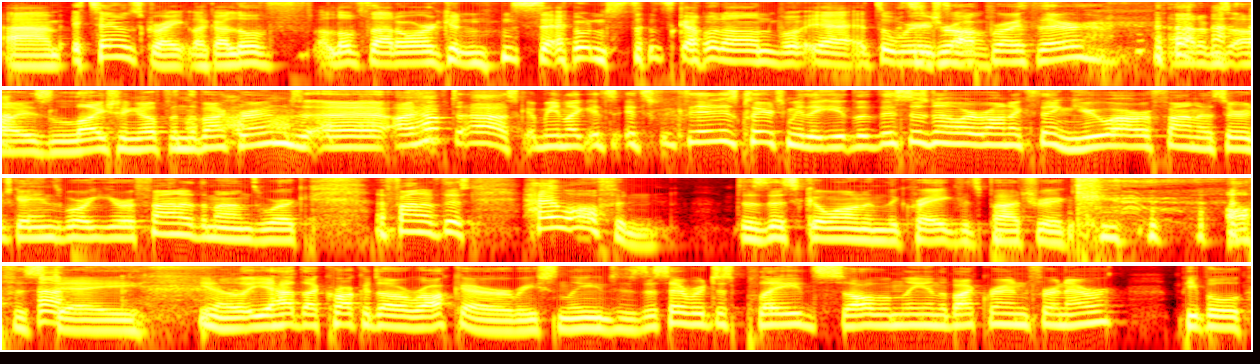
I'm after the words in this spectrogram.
Um, it sounds great. Like I love I love that organ sound that's going on. But yeah, it's a That's weird a drop song. right there. Adam's eyes lighting up in the background. Uh, I have to ask. I mean, like it's it's it is clear to me that, you, that this is no ironic thing. You are a fan of Serge Gainsbourg. You're a fan of the man's work. A fan of this. How often? Does this go on in the Craig Fitzpatrick office day? You know, you had that Crocodile Rock hour recently. Does this ever just played solemnly in the background for an hour? People,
